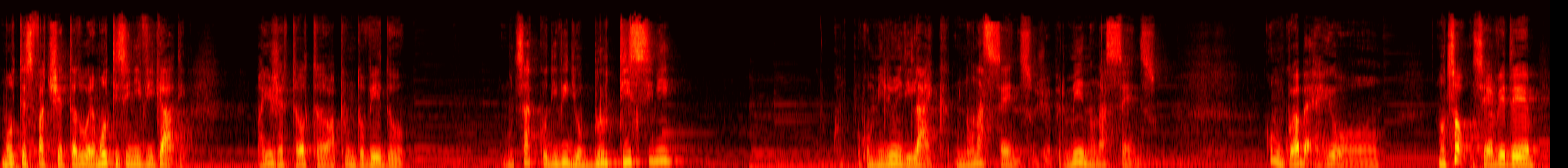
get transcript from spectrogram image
molte sfaccettature, molti significati. Ma io certe volte appunto vedo un sacco di video bruttissimi con milioni di like. Non ha senso, cioè per me non ha senso. Comunque, vabbè, io non so se avete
